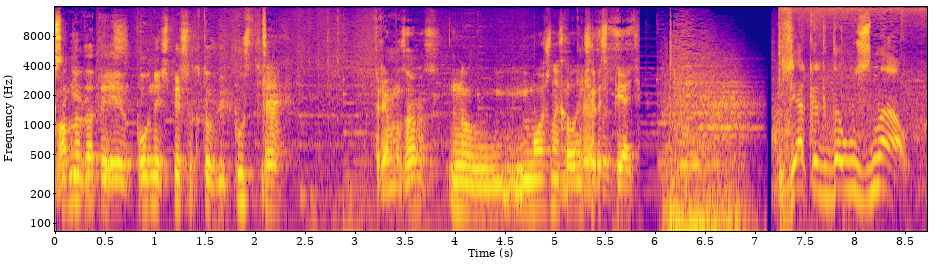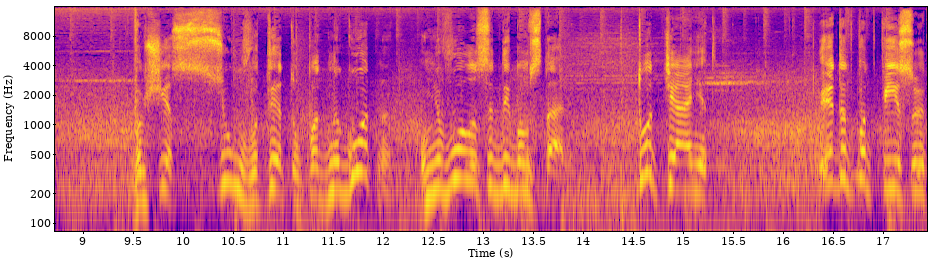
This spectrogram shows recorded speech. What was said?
Вам Це надати відпустці. повний список, хто в відпустці? Так. Прямо зараз? Ну, можна хвилин треба. через п'ять. Я когда узнал вообще всю вот эту подноготную, у меня волосы дыбом стали. Тот тянет, этот подписывает,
